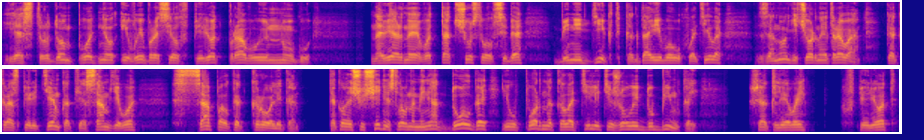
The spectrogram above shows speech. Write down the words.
Я с трудом поднял и выбросил вперед правую ногу. Наверное, вот так чувствовал себя Бенедикт, когда его ухватила за ноги черная трава, как раз перед тем, как я сам его сцапал, как кролика. Такое ощущение, словно меня долго и упорно колотили тяжелой дубинкой. Шаг левой, вперед,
